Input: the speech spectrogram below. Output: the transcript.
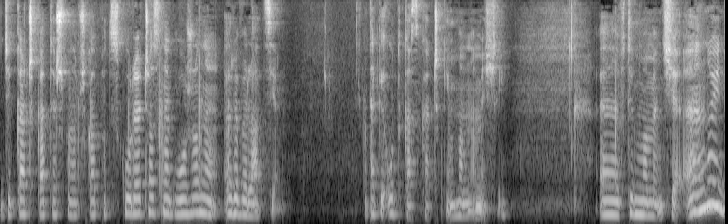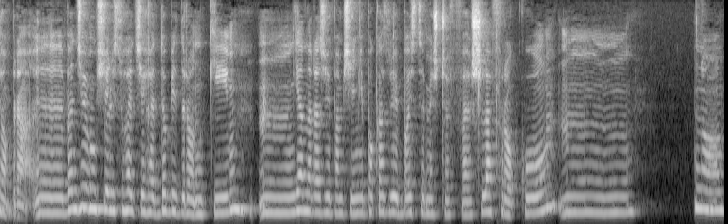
gdzie kaczka też ma na przykład pod skórę czosnek włożony, rewelacja. Takie udka z kaczkiem mam na myśli e, w tym momencie. No i dobra, będziemy musieli, słuchajcie, jechać do Biedronki. Mm, Ja na razie Wam się nie pokazuję, bo jestem jeszcze w szlafroku. No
